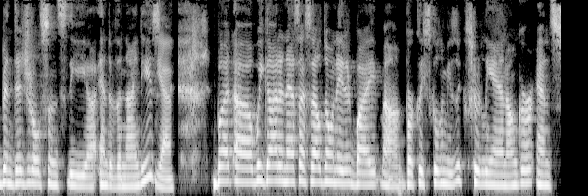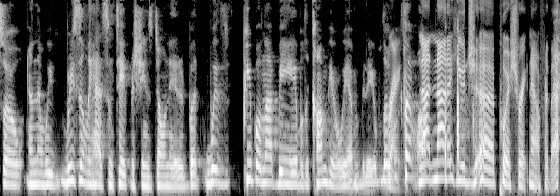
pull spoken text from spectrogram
been digital since the uh, end of the '90s. Yeah. But uh, we got an SSL donated by uh, Berklee School of Music through Leanne Ungar, and so and then we recently had some tape machines donated. But with people not being able to come here, we haven't been able to Right. hook them up. Not not a huge uh, push right now for that.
